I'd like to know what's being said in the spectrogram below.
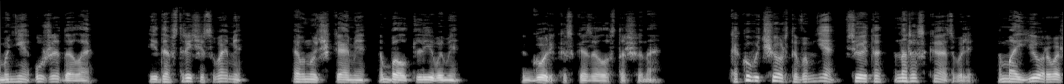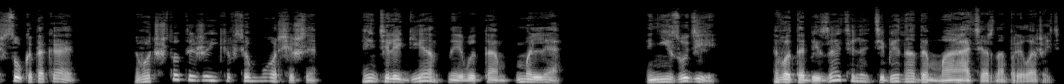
мне уже дала. И до встречи с вами, внучками болтливыми, — горько сказала старшина. Какого черта вы мне все это нарассказывали? Майор ваш, сука такая. Вот что ты, Женька, все морщишься. Интеллигентные вы там, мля. Не зуди. Вот обязательно тебе надо матерно приложить.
